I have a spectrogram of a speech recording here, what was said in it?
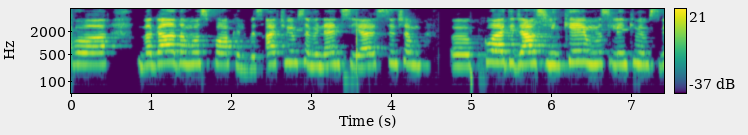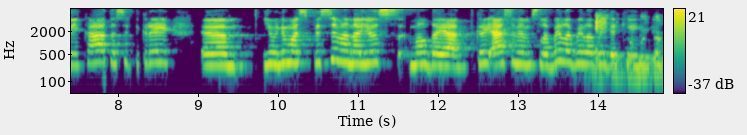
buvo be galo įdomus pokalbis. Ačiū jums, eminencija. Siunčiam uh, kuo didžiausius linkėjimus, linkim jums sveikatos ir tikrai um, jaunimas prisimena jūs maldoje. Tikrai esame jums labai labai labai dėkingi.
